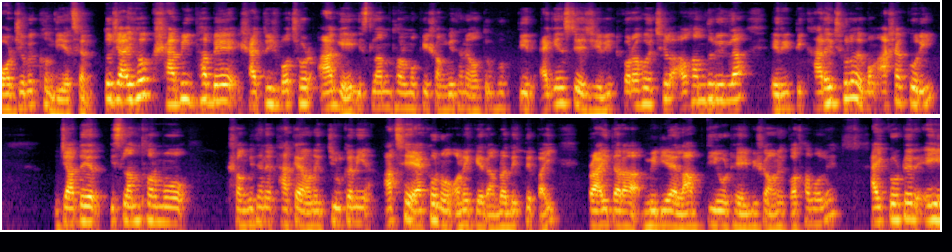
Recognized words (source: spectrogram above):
পর্যবেক্ষণ দিয়েছেন। তো যাই হোক সার্বিকভাবে সাঁত্রিশ বছর আগে ইসলাম ধর্মকে সংবিধানে অন্তর্ভুক্তির এগেনস্টে যে রিট করা হয়েছিল, আলহামদুলিল্লাহ এই রিটটি খারিজ হলো এবং আশা করি যাদের ইসলাম ধর্ম সংবিধানে থাকায় অনেক চুলকানি আছে এখনও অনেকের আমরা দেখতে পাই, প্রায় তারা মিডিয়ায় লাভ দিয়ে ওঠে এই বিষয়ে অনেক কথা বলে। হাইকোর্টের এই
